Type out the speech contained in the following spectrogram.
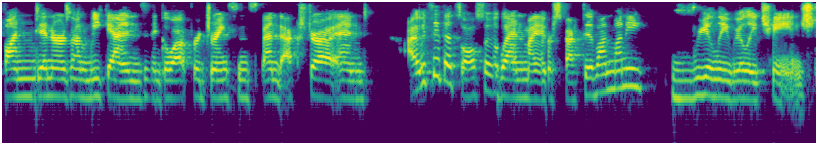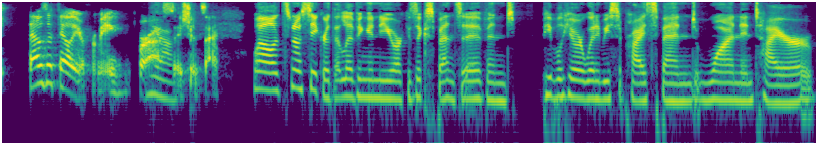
fun dinners on weekends and go out for drinks and spend extra. And I would say that's also when my perspective on money really, really changed. That was a failure for me, for yeah. us, I should say. Well, it's no secret that living in New York is expensive and people here wouldn't be surprised to spend one entire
